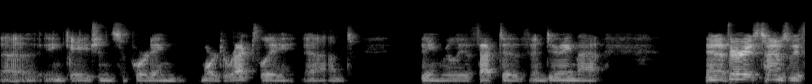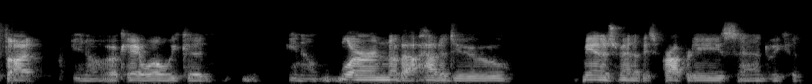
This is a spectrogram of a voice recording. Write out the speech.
uh, engage in supporting more directly and being really effective in doing that. And at various times, we've thought, you know, okay, well, we could, you know, learn about how to do management of these properties, and we could,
